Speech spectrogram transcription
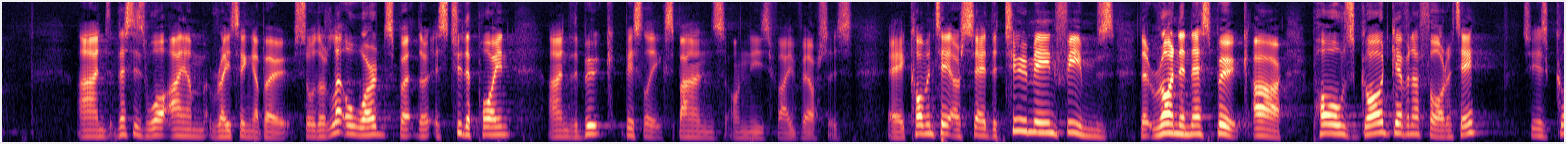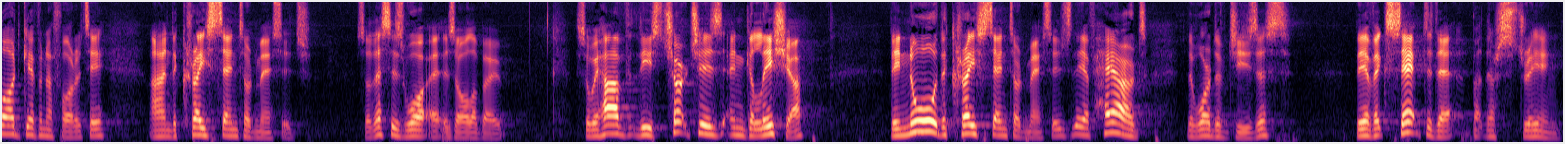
and this is what I am writing about. So they're little words, but it's to the point, and the book basically expands on these five verses. Uh, commentators said the two main themes that run in this book are Paul's God given authority, so he has God given authority, and the Christ centered message. So this is what it is all about. So we have these churches in Galatia. They know the Christ centered message, they have heard the word of Jesus, they have accepted it, but they're straying.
